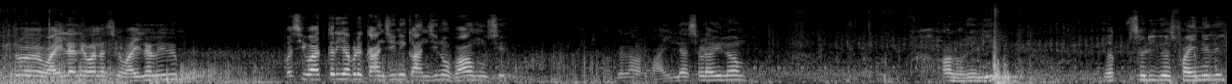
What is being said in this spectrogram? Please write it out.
મિત્રો વાયલા લેવાના છે, વાયલા લઈ લે પછી વાત કરીએ આપણે કાંજીની. કાંજીનો ભાવ શું છે? પેલા વાયલા ચડાવી લઉં હાલો રેડી એક ચડી ગયો ફાઇનલી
